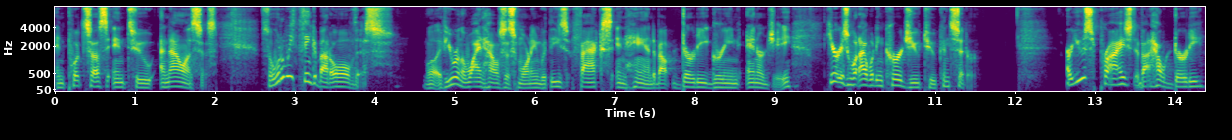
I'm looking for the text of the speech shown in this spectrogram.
and puts us into analysis. So, what do we think about all of this? Well, if you were in the White House this morning with these facts in hand about dirty green energy, here is what I would encourage you to consider. Are you surprised about how dirty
